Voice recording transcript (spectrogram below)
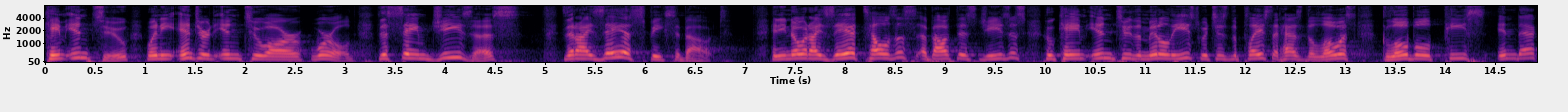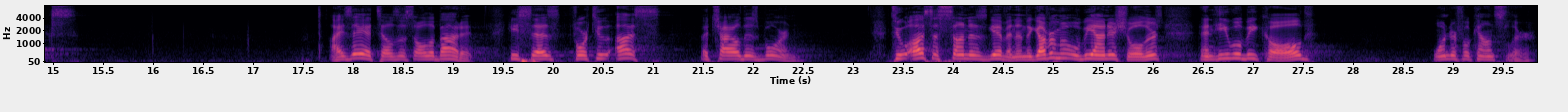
came into when he entered into our world. The same Jesus that Isaiah speaks about. And you know what Isaiah tells us about this Jesus who came into the Middle East, which is the place that has the lowest global peace index? Isaiah tells us all about it. He says, For to us a child is born. To us a son is given, and the government will be on his shoulders, and he will be called Wonderful Counselor,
